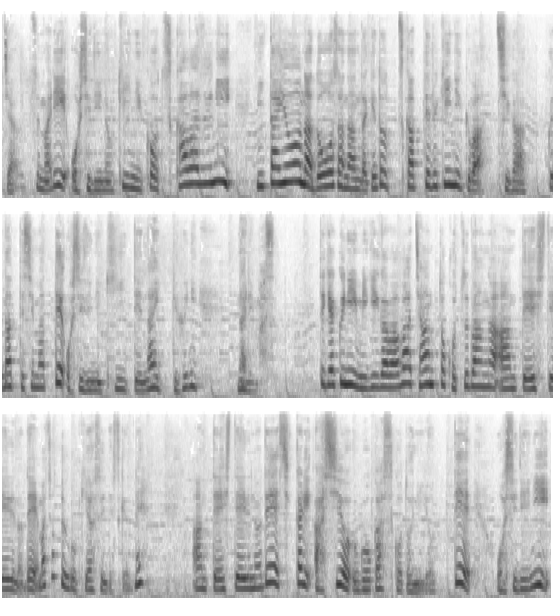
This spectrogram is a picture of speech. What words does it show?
ちゃう。つまりお尻の筋肉を使わずに似たような動作なんだけど使ってる筋肉は違くなってしまってお尻に効いてないっていう風になります。で逆に右側はちゃんと骨盤が安定しているので、まあ、ちょっと動きやすいですけどね安定しているのでしっかり足を動かすことによってお尻に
